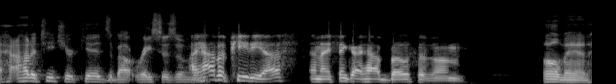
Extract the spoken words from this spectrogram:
how to teach your kids about racism. I have a PDF, and I think I have both of them. Oh man,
